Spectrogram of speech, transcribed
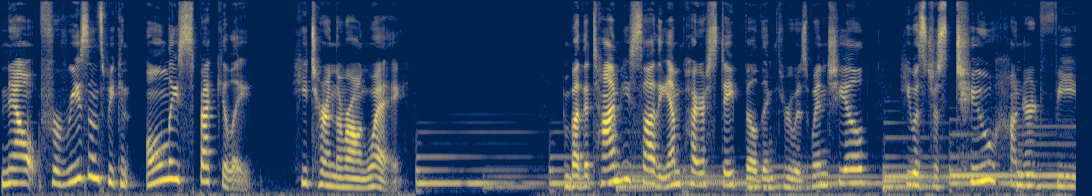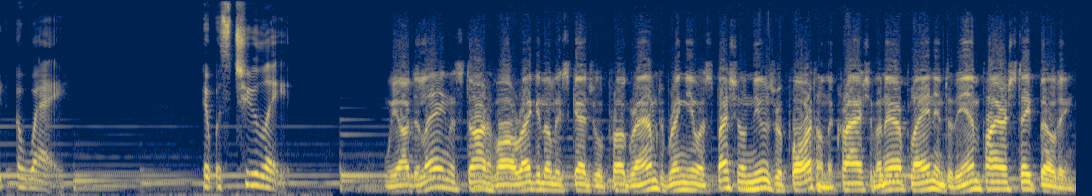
Now, for reasons we can only speculate, he turned the wrong way. And by the time he saw the Empire State Building through his windshield, he was just 200 feet away. It was too late. We are delaying the start of our regularly scheduled program to bring you a special news report on the crash of an airplane into the Empire State Building.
